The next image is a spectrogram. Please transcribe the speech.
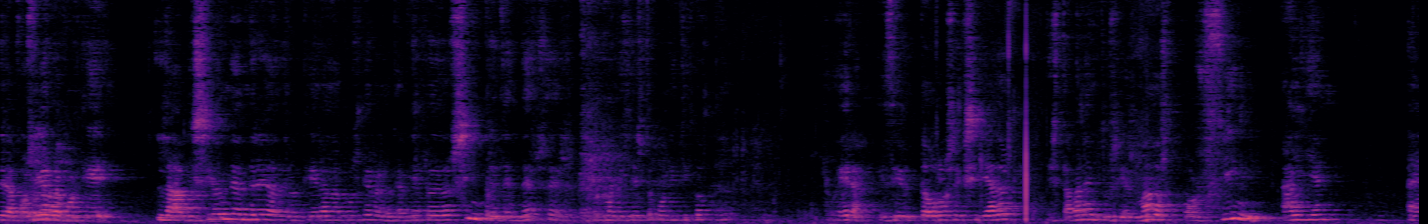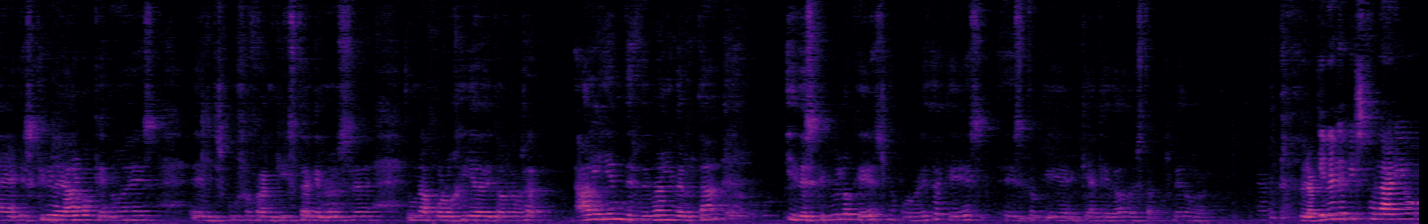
de la posguerra, porque la visión de Andrea de lo que era la posguerra, lo que había alrededor, sin pretender ser un manifiesto político, lo era. Es decir, todos los exiliados estaban entusiasmados. Por fin alguien eh, escribe algo que no es el discurso franquista, que no es eh, una apología de todo lo que pasa. Alguien desde una libertad y describe lo que es la pobreza, que es esto que, que ha quedado esta posguerra. Pero aquí en el epistolario,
